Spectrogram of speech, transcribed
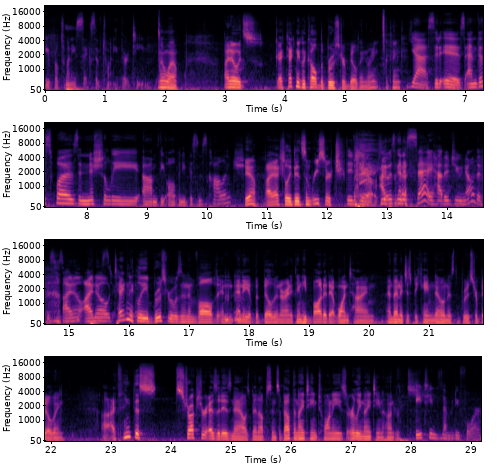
April 26th of 2013. Oh wow! I know it's technically called the Brewster Building, right? I think. Yes, it is. And this was initially um, the Albany Business College. Yeah, I actually did some research. Did you? I was going to say, how did you know that this is? I know. I know. Technically, Brewster wasn't involved in any of the building or anything. He bought it at one time, and then it just became known as the Brewster Building. Uh, I think this structure, as it is now, has been up since about the 1920s, early 1900s. 1874.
